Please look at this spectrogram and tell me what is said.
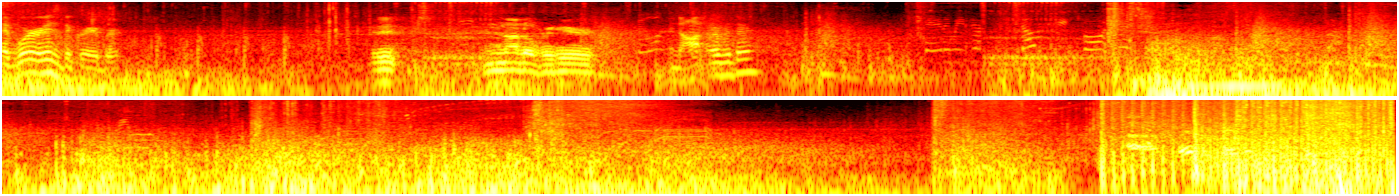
Hey, where is the Kraber? It's not over here. Not over there? Enemies are dumpy spotted. Reload. Uh, where's the Kraber?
